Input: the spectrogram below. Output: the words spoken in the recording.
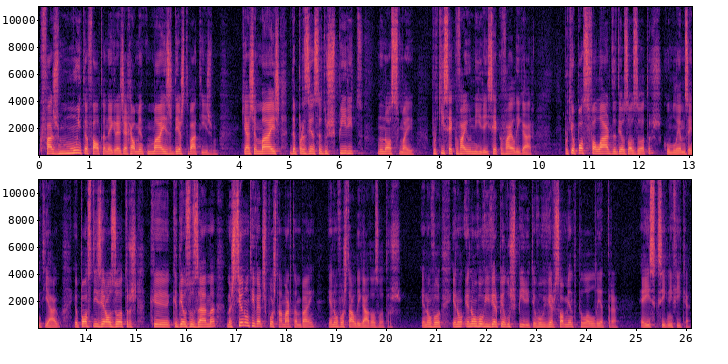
que faz muita falta na igreja é realmente mais deste batismo que haja mais da presença do Espírito no nosso meio, porque isso é que vai unir, isso é que vai ligar. Porque eu posso falar de Deus aos outros, como lemos em Tiago, eu posso dizer aos outros que, que Deus os ama, mas se eu não estiver disposto a amar também, eu não vou estar ligado aos outros. Eu não vou, eu não, eu não vou viver pelo Espírito, eu vou viver somente pela letra. É isso que significa.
